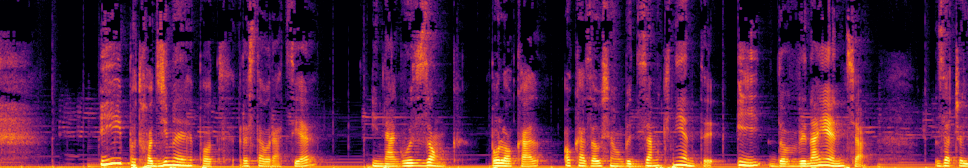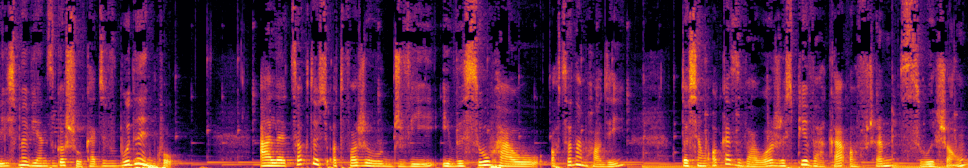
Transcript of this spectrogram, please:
I podchodzimy pod restaurację i nagły ząg, bo lokal okazał się być zamknięty i do wynajęcia. Zaczęliśmy więc go szukać w budynku. Ale co ktoś otworzył drzwi i wysłuchał, o co nam chodzi, to się okazywało, że śpiewaka owszem słyszą,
